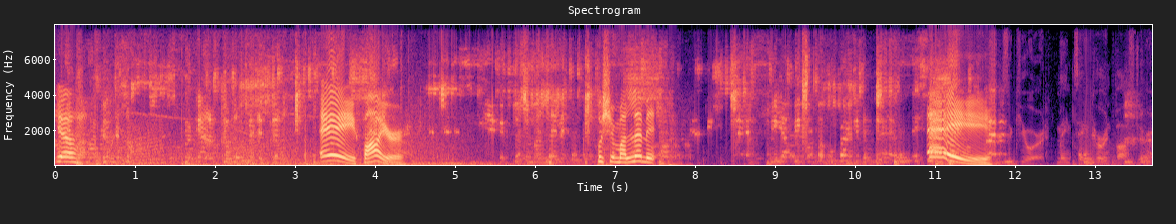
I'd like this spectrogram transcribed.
Yeah. Hey, fire! Pushing my limit. Hey! Secured. Maintain current posture.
